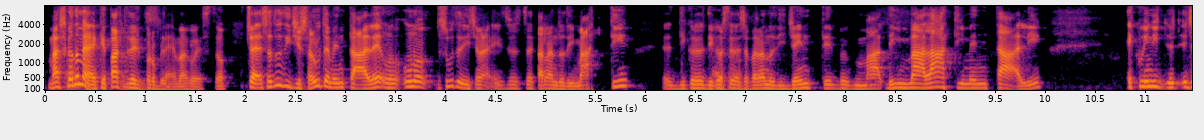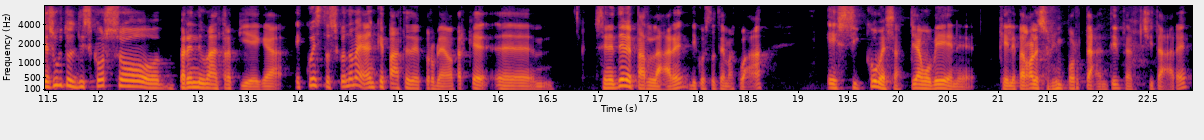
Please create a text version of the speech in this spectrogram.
Ma secondo no, me è anche parte del problema questo. Cioè, se tu dici salute mentale, uno, uno subito dice, ma stai parlando di matti? Eh, di, cosa, cosa stai parlando? Di gente, ma, dei malati mentali? E quindi già subito il discorso prende un'altra piega. E questo secondo me è anche parte del problema, perché eh, se ne deve parlare di questo tema qua, e siccome sappiamo bene che le parole sono importanti per citare,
